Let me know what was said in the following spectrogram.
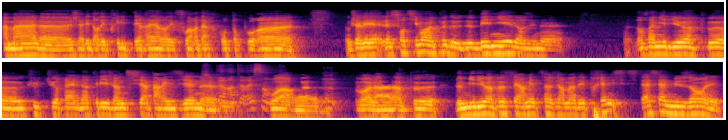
pas mal. Euh, j'allais dans des prix littéraires, dans des foires d'art contemporain. Donc j'avais le sentiment un peu de, de, baigner dans une dans un milieu un peu culturel, d'intelligentsia parisienne. Super intéressant. Voire, mm. voilà, un peu le milieu un peu fermé de Saint-Germain-des-Prés, mais c'était assez amusant et,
